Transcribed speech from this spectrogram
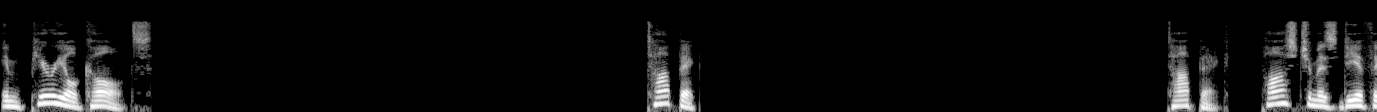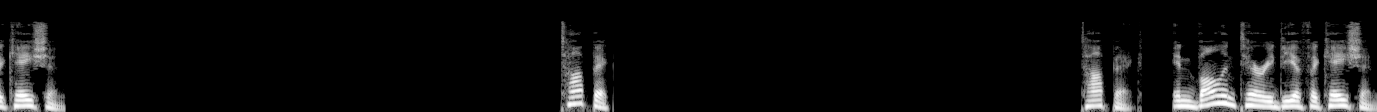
Imperial cults. Posthumous deification Involuntary deification.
